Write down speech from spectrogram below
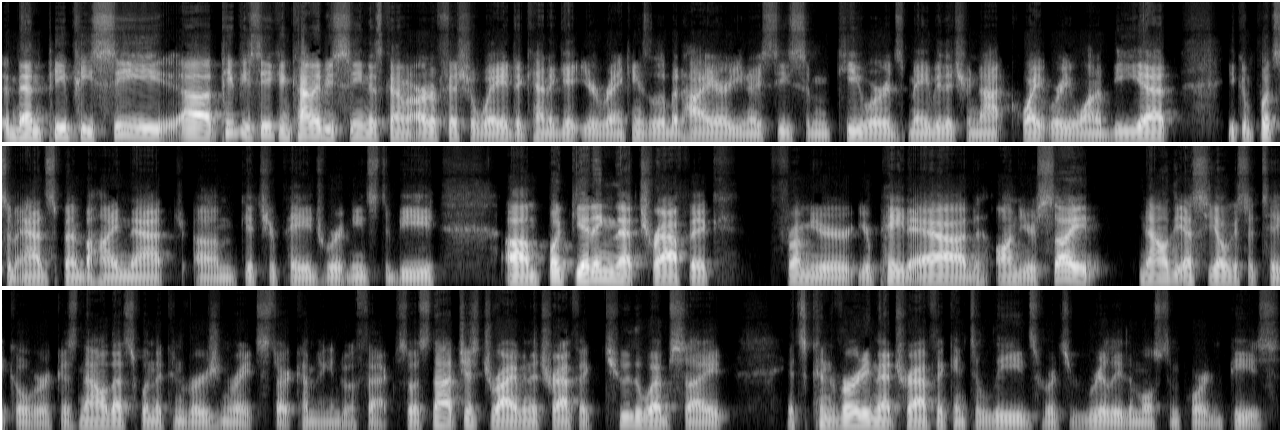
and then PPC, uh, PPC can kind of be seen as kind of an artificial way to kind of get your rankings a little bit higher. You know, you see some keywords maybe that you're not quite where you want to be yet. You can put some ad spend behind that, um, get your page where it needs to be. Um, but getting that traffic from your your paid ad onto your site, now the SEO gets to take over because now that's when the conversion rates start coming into effect. So it's not just driving the traffic to the website, it's converting that traffic into leads where it's really the most important piece.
